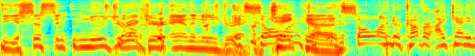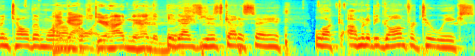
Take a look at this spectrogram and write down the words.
the assistant news director, and the news director. It's so Take, unco- uh, it's so undercover. I can't even tell them where I am going. you. You're hiding behind the bush. You guys you just got to say, look, I'm going to be gone for two weeks.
